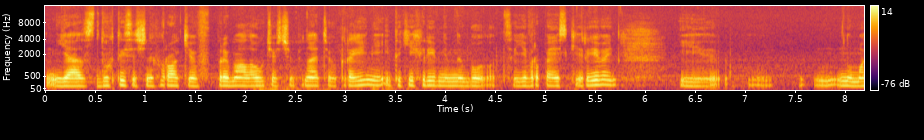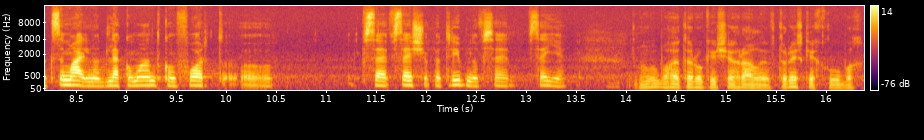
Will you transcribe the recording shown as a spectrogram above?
Я з 2000-х років приймала участь в чемпіонаті в Україні, і таких рівнів не було. Це європейський рівень і ну, максимально для команд комфорт, е, все, все що потрібно, все, все є. Ну, ви багато років ще грали в турецьких клубах.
